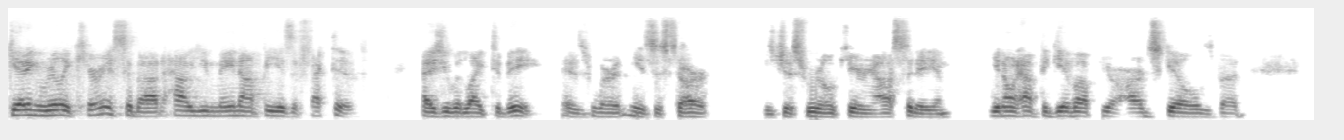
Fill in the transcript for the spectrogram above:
getting really curious about how you may not be as effective as you would like to be is where it needs to start. Is just real curiosity, and you don't have to give up your hard skills, but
